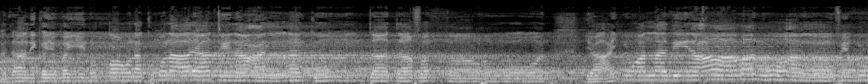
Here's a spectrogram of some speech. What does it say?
كذلك يبين الله لكم الآيات لعلكم تتفكرون. يا أيها الذين آمنوا أنفقوا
